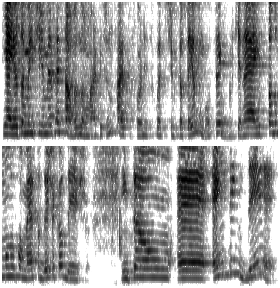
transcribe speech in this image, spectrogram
E aí eu também tinha minhas ressalvas, não, marketing não faz, se for isso com esse tipo que eu tenho, eu não consigo, porque né, aí todo mundo começa, deixa que eu deixo. Então, é, é entender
